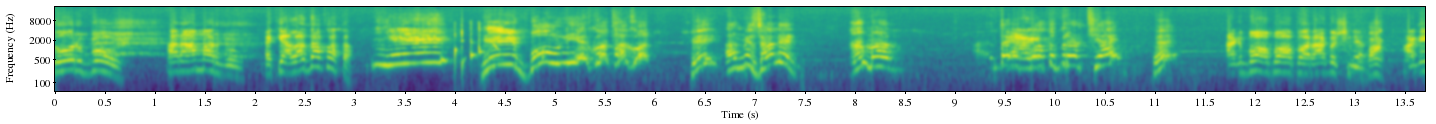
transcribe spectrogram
তোর বউ আর আমার বউ একই আলাদা কথা? বউ নিয়ে কথা কর। আপনি জানেন আমার কত প্রার্থী আয় হ্যাঁ? আগে ব ব ব রাগস না। আগে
